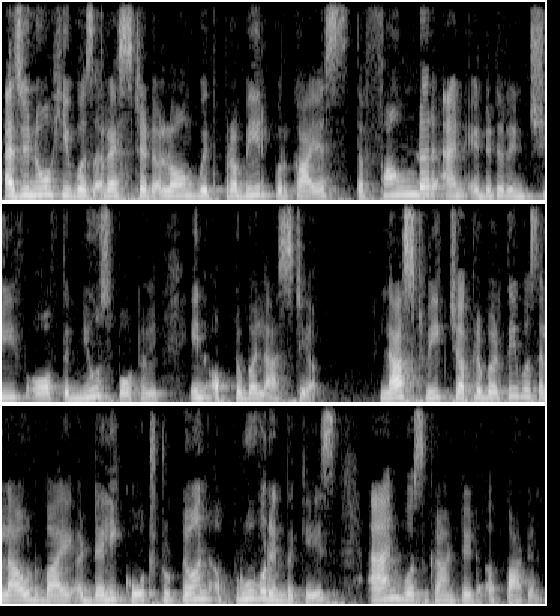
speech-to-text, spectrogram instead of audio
As you know, he was arrested along with Prabir Purkayastha, the founder and editor-in-chief of the news portal in October last year. Last week, Chakrabarti was allowed by a Delhi court to turn approver in the case and was granted a pardon.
